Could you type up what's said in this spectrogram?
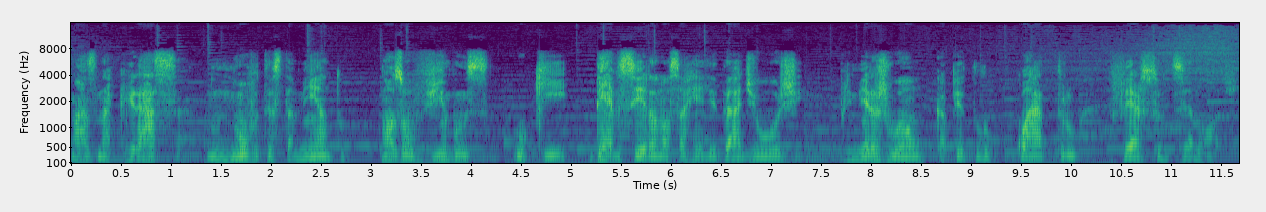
Mas na graça, no Novo Testamento, nós ouvimos o que deve ser a nossa realidade hoje. 1 João, capítulo 4, verso 19.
